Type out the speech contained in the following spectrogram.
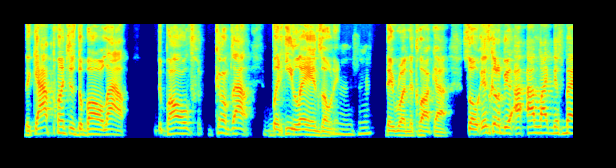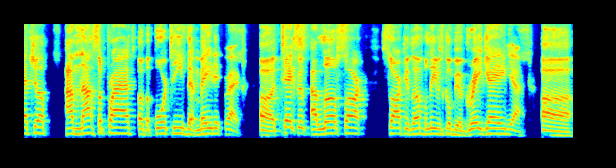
The guy punches the ball out, the ball comes out, but he lands on it hmm they run the clock out. So it's going to be. I, I like this matchup. I'm not surprised of the four teams that made it. Right. Uh, Texas, I love Sark. Sark is unbelievable. It's going to be a great game. Yeah. Uh,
